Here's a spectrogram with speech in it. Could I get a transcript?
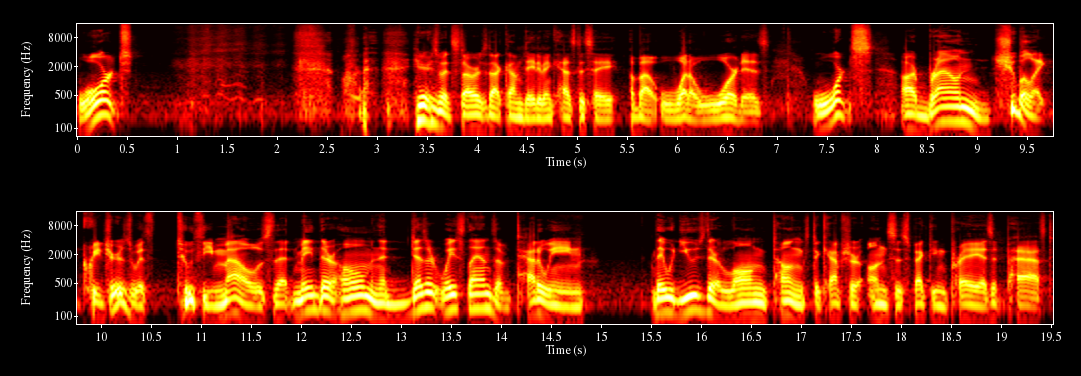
Worrt. Here's what StarWars.com databank has to say about what a worrt is. Worrts are brown, chuba-like creatures with toothy mouths that made their home in the desert wastelands of Tatooine. They would use their long tongues to capture unsuspecting prey as it passed,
